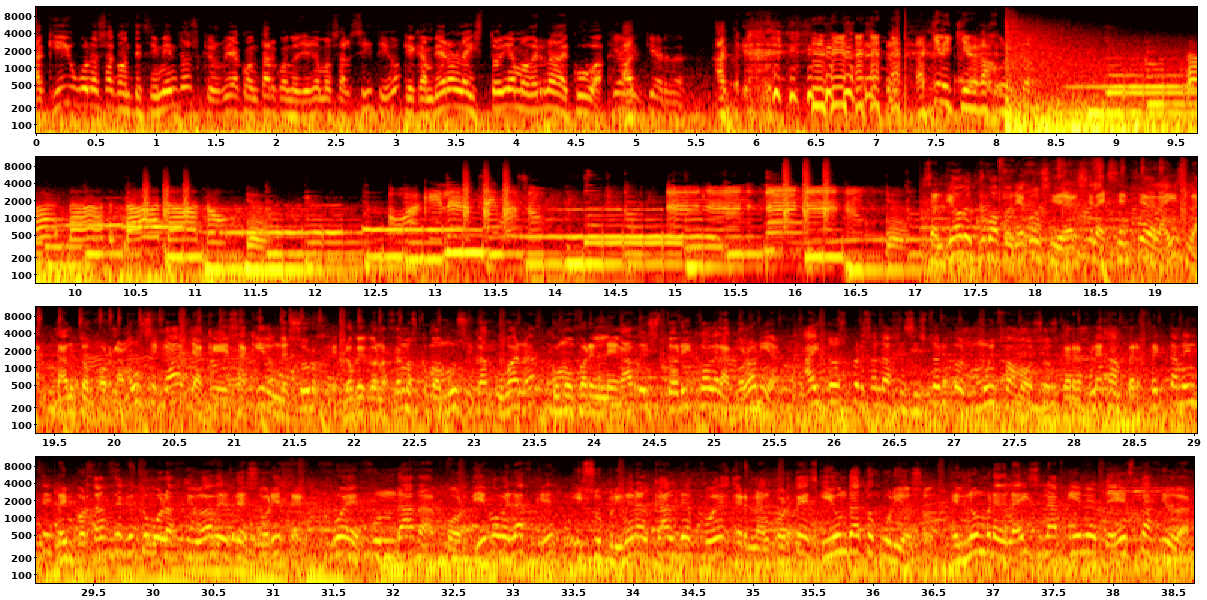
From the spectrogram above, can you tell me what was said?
Aquí hubo unos acontecimientos que os voy a contar cuando lleguemos al sitio que cambiaron la historia moderna de Cuba. Aquí a la izquierda. Aquí- Aquí a la izquierda justo. Santiago de Cuba podría considerarse la esencia de la isla, tanto por la música, ya que es aquí donde surge lo que conocemos como música cubana, como por el legado histórico de la colonia. Hay dos personajes históricos muy famosos que reflejan perfectamente la importancia que tuvo la ciudad desde su origen. Fue fundada por Diego Velázquez y su primer alcalde fue Hernán Cortés. Y un dato curioso, el nombre de la isla viene de esta ciudad.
